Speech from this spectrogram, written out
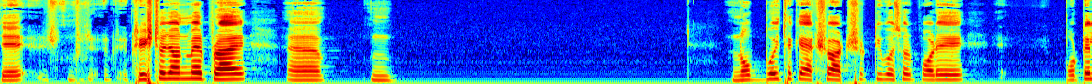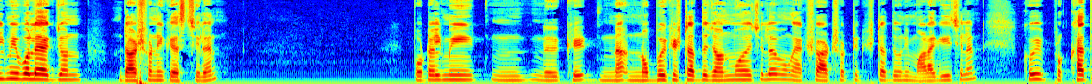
যে খ্রিস্ট জন্মের প্রায় নব্বই থেকে একশো আটষট্টি বছর পরে পোটেলমি বলে একজন দার্শনিক এসছিলেন। পোটেলমি নব্বই খ্রিস্টাব্দে জন্ম হয়েছিল এবং একশো আটষট্টি খ্রিস্টাব্দে উনি মারা গিয়েছিলেন। খুবই প্রখ্যাত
